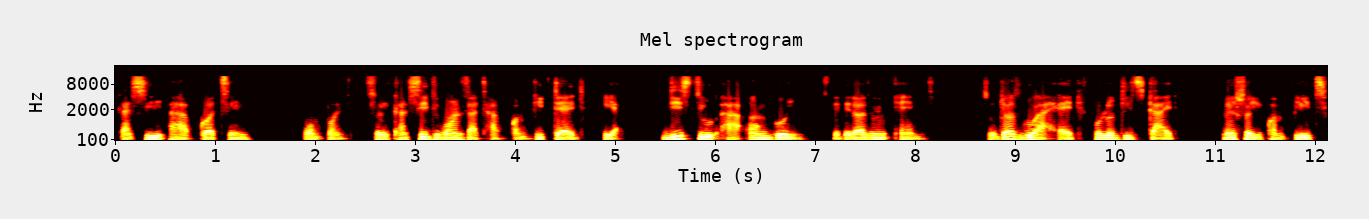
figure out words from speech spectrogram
can see I have gotten one point. So you can see the ones that have completed here. These two are ongoing, so they doesn't end. So just go ahead, follow this guide, make sure you complete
